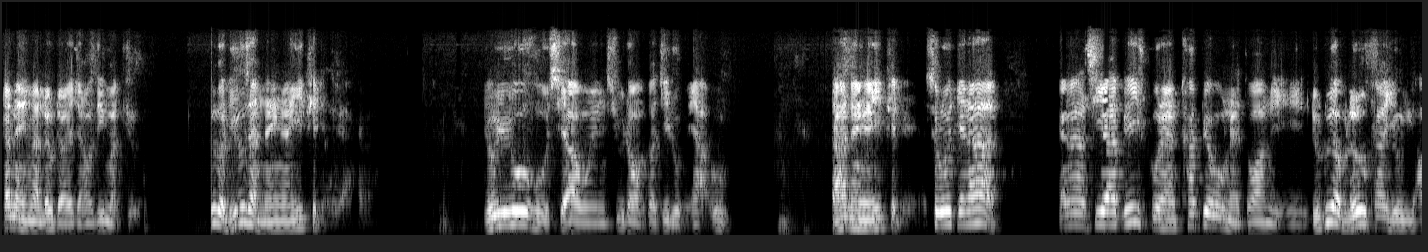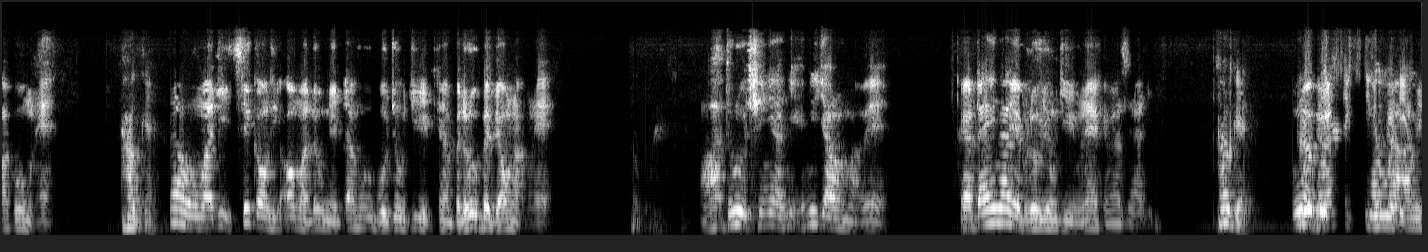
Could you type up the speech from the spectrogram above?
တက်နိုင်မှလှုပ်တယ်ကျွန်တော်သိမှပြုသူကဒီဥစ္စာနိုင်ငံရေးဖြစ်တယ်ဗျာခင်ဗျ ရိုးရိုးဟိုဆရာဝန်ရှုတော့တော့ကြည့်လို့မရဘူးဒါနိုင်ငံရေးဖြစ်တယ်ဆိုတော့ကျွန်တော်ကအဲ CRPH ကိုယ်တိုင်ခတ်ပြုတ်ဖို့နဲ့တွားနေရင်လူတို့ကဘယ်လိုခါယုံကြည်အားကိုးမလဲဟုတ်ကဲ့အဲ့ဟိုမှာကြည့်စစ်ကောင်စီအောက်မှာလုံနေတတ်မှုဗိုလ်ချုပ်ကြီးတွေခင်ဗျဘယ်လိုပဲပြောင်းလာမလဲဟုတ်ပါအာသူတို့အချင်းချင်းညှိအညှိကြတော့မှာပဲအဲတိုင်းသားတွေဘယ်လိုယုံကြည်မလဲခင်ဗျစဉ်းစားကြည့်ဟုတ်ကဲ့ဘုရားခင်ဗျဒီလိုဝတ်တယ်အာမီ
